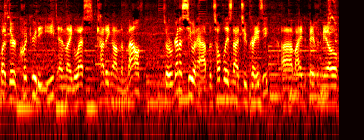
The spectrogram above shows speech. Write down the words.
but they're quicker to eat and like less cutting on the mouth. So we're gonna see what happens. Hopefully it's not too crazy. Um, I had to pay for the meal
